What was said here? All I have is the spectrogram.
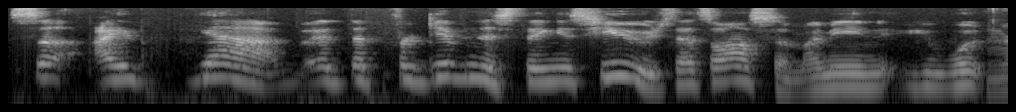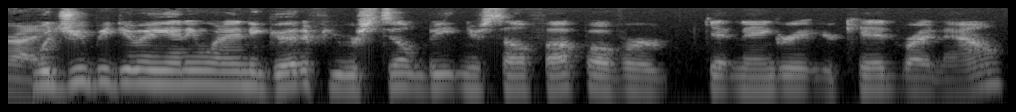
so I yeah, the forgiveness thing is huge. That's awesome. I mean, you would Right. would you be doing anyone any good if you were still beating yourself up over getting angry at your kid right now?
